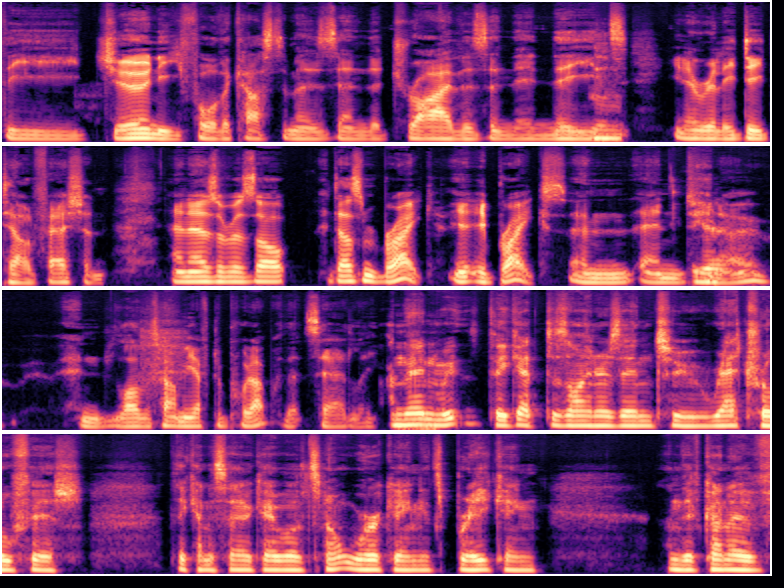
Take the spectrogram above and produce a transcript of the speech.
the journey for the customers and the drivers and their needs mm-hmm. in a really detailed fashion. And as a result, it doesn't break. It, it breaks. And, and you know, and a lot of the time you have to put up with it, sadly. And then we, they get designers in to retrofit. They kind of say, okay, well, it's not working, it's breaking. And they've kind of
